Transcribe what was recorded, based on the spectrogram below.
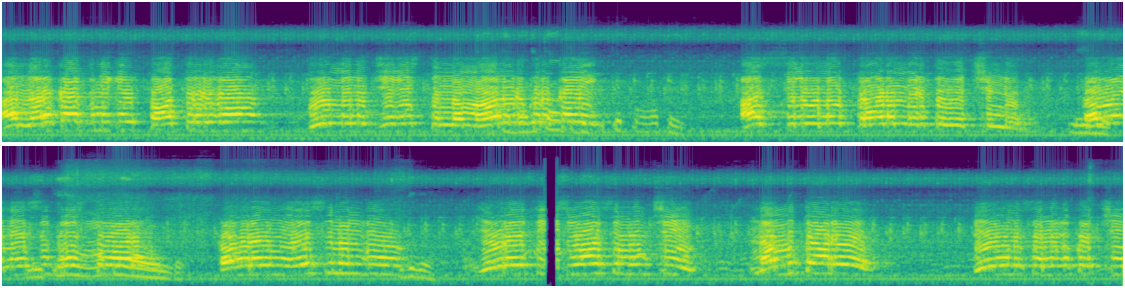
ఆ నరకాగ్నికి పాత్రుడుగా భూమిని జీవిస్తున్న మానవుడు కొరకై ఆ శిలువలో ప్రాణం పెడుతూ వచ్చిండు. ప్రభు వారు యేసునందు ఎవరైతే విశ్వాసం ఉంచి నమ్ముతారో దేవుని సన్నిధికి వచ్చి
